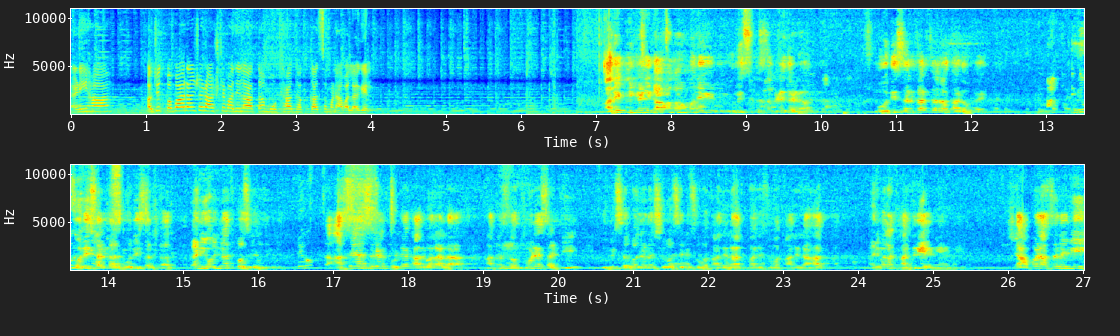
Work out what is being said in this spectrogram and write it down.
आणि हा अजित पवारांच्या राष्ट्रवादीला आता मोठा धक्काच म्हणावा लागेल. अनेक ठिकाणी गावागावामध्ये सगळे जण मोदी सरकारचा रथ अडवत आहे मोदी सरकार मोदी सरकार. कारण योजनाच पोचलेली होती असं या सगळ्या खोट्या कारभाराला आता संपवण्यासाठी तुम्ही सर्वजण शिवसेनेसोबत आलेला आहात माझ्यासोबत आलेला आहात. आणि मला खात्री आहे की आपण असं नेहमी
